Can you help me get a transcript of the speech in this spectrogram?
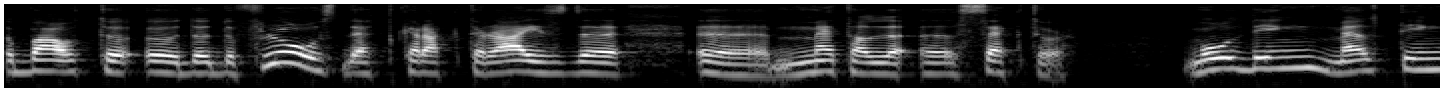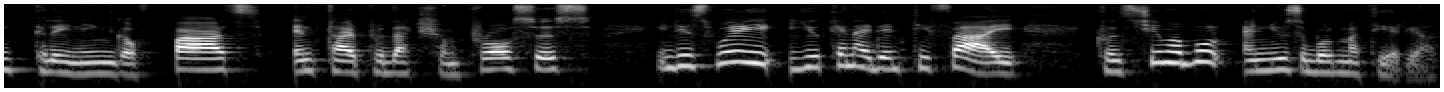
about uh, the, the, flows that characterize the uh, metal uh, sector. Molding, melting, cleaning of parts, entire production process. In this way you can identify consumable and usable material.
